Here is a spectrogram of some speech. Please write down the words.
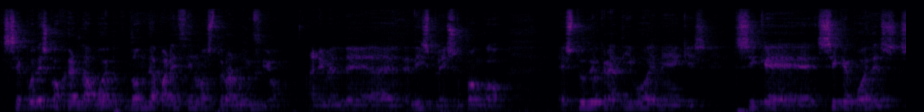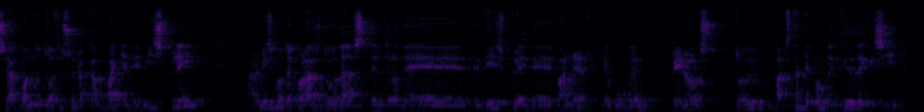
¿Se puede escoger la web donde aparece nuestro anuncio? A nivel de, de display, supongo. Estudio Creativo MX. Sí que, sí que puedes. O sea, cuando tú haces una campaña de display, ahora mismo tengo las dudas dentro de, de display de banner de Google, pero estoy bastante convencido de que sí.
